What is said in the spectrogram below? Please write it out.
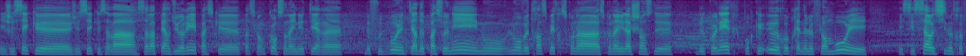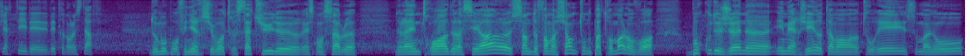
je sais que, je sais que ça, va, ça va perdurer parce, que, parce qu'en Corse, on a une terre de football, une terre de passionnés. Et nous, nous, on veut transmettre ce qu'on a, qu'on a eu la chance de, connaître pour qu'eux reprennent le flambeau et, et c'est ça aussi notre fierté d'être dans le staff. Deux mots pour finir sur votre statut de responsable de la N3, de la CA. Le centre de formation ne tourne pas trop mal. On voit beaucoup de jeunes euh, émerger, notamment Touré, Soumano,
